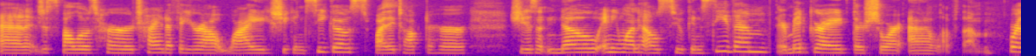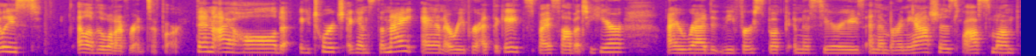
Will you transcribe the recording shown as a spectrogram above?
and it just follows her trying to figure out why she can see ghosts, why they talk to her. She doesn't know anyone else who can see them. They're mid-grade, they're short, and I love them. Or at least I love the one I've read so far. Then I hauled A Torch Against the Night and A Reaper at the Gates by Sabaa Tahir. I read the first book in this series and then Burn the Ashes last month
